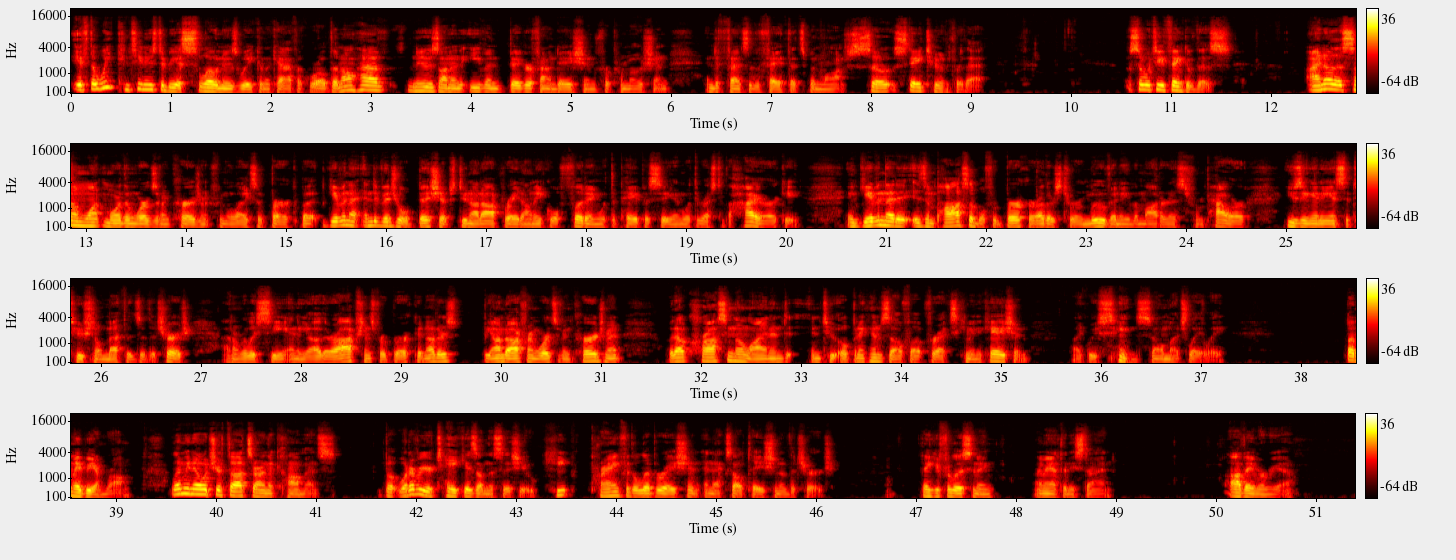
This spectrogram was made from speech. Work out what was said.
if the week continues to be a slow news week in the Catholic world, then I'll have news on an even bigger foundation for promotion and defense of the faith that's been launched. So stay tuned for that. So, what do you think of this? I know that some want more than words of encouragement from the likes of Burke, but given that individual bishops do not operate on equal footing with the papacy and with the rest of the hierarchy, and given that it is impossible for Burke or others to remove any of the modernists from power using any institutional methods of the church, I don't really see any other options for Burke and others beyond offering words of encouragement without crossing the line into, into opening himself up for excommunication, like we've seen so much lately. But maybe I'm wrong. Let me know what your thoughts are in the comments. But whatever your take is on this issue, keep praying for the liberation and exaltation of the church. Thank you for listening. I'm Anthony Stine. Ave Maria.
